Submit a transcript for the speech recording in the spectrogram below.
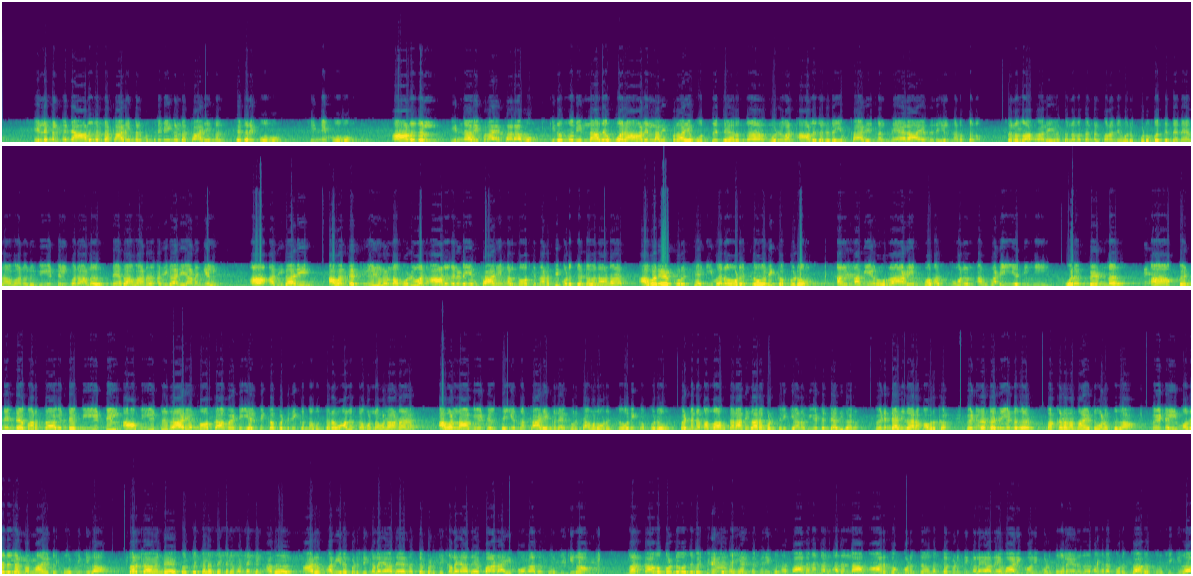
ഇല്ലെങ്കിൽ പിന്നെ ആളുകളുടെ കാര്യങ്ങൾ മുസ്ലിമീങ്ങളുടെ കാര്യങ്ങൾ ചെതറിപ്പോകും ചിന്നിപ്പോകും. ആളുകൾ ഭിന്നാഭിപ്രായക്കാരാകും. ഇതൊന്നുമില്ലാതെ ഒരാളിൽ അഭിപ്രായം ഒത്തുചേർന്ന് മുഴുവൻ ആളുകളുടെയും കാര്യങ്ങൾ നേരായ നിലയിൽ നടത്തണം. സല്ലല്ലാഹു അലൈഹി തങ്ങൾ പറഞ്ഞു ഒരു കുടുംബത്തിന്റെ നേതാവാണ് ഒരു വീട്ടിൽ ഒരാൾ നേതാവാണ് അധികാരിയാണെങ്കിൽ ആ അധികാരി അവന്റെ കീഴിലുള്ള മുഴുവൻ ആളുകളുടെയും കാര്യങ്ങൾ നോക്കി നടത്തി കൊടുക്കേണ്ടവനാണ്. അവരെ കുറിച്ച് ഇവനോട് ചോദിക്കപ്പെടും. ഒരു പെണ്ണ് ആ പെണ്ണിന്റെ ഭർത്താവിന്റെ വീട്ടിൽ ആ വീട്ടുകാര്യം നോക്കാൻ വേണ്ടി ഏൽപ്പിക്കപ്പെട്ടിരിക്കുന്ന ഉത്തരവാദിത്വമുള്ളവളാണ്. അവൾ ആ വീട്ടിൽ ചെയ്യുന്ന കാര്യങ്ങളെ കുറിച്ച് അവളോട് ചോദിക്കപ്പെടും. പെണ്ണിനും അള്ളാഹുത്താൻ അധികാരം കൊടുത്തിരിക്കുകയാണ് വീടിന്റെ അധികാരം. വീടിന്റെ അധികാരം അവർക്ക്. വീട്ടിൽ എന്താ ചെയ്യേണ്ടത്? മക്കളെ നന്നായിട്ട് വളർത്തുക. വീട്ടിൽ മുതലുകൾ നന്നായിട്ട് സൂക്ഷിക്കുക. ഭർത്താവിന്റെ സ്വത്തുക്കൾ എന്തെങ്കിലും ഉണ്ടെങ്കിൽ അത് ആരും അധീനപ്പെടുത്തി കളയാതെ നഷ്ടപ്പെടുത്തി കളയാതെ പാഴായി പോകാതെ സൂക്ഷിക്കുക. ഭർത്താവ് കൊണ്ടുവന്ന് വെച്ചിരിക്കുന്ന ഏൽപ്പിച്ചിരിക്കുന്ന സാധനങ്ങൾ അതെല്ലാം ആർക്കും കൊടുത്ത് നഷ്ടപ്പെടുത്തി കളയാതെ വാരിക്കോരി കൊടുത്തു കളയരുത്. അങ്ങനെ കൊടുക്കാതെ സൂക്ഷിക്കുക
